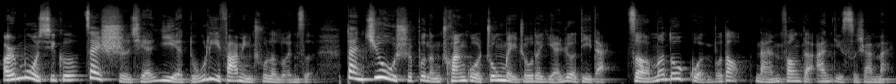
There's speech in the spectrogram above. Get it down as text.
而墨西哥在史前也独立发明出了轮子，但就是不能穿过中美洲的炎热地带，怎么都滚不到南方的安第斯山脉。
